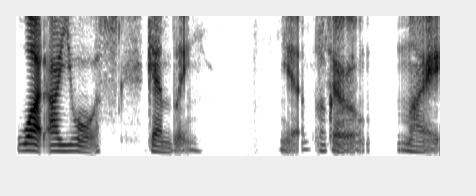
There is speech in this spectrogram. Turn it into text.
What are yours? gambling. Yeah. So my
